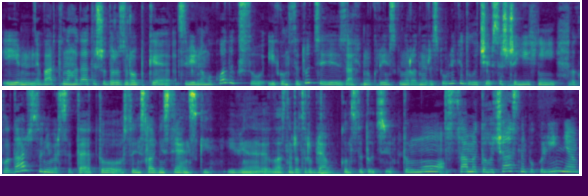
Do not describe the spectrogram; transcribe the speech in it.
і варто нагадати, що до розробки цивільного кодексу і конституції Західноукраїнської Народної Республіки долучився ще їхній викладач з університету Станіслав Дністрянський, і він власне розробляв конституцію. Тому саме тогочасне покоління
